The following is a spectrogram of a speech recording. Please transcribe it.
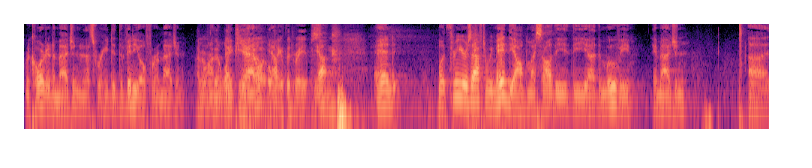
recorded Imagine, and that's where he did the video for Imagine. I remember on the, the white piano, piano opening yep. up the drapes. Yeah. And, but three years after we made the album, I saw the the uh, the movie Imagine uh,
